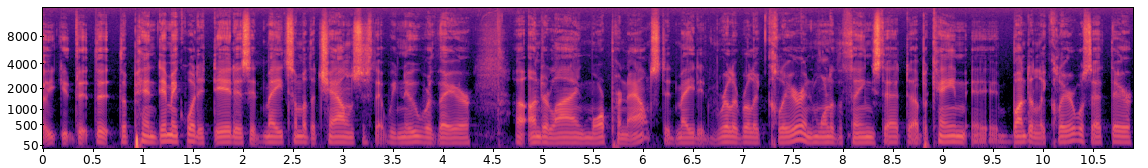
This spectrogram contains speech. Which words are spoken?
the, the, the pandemic, what it did is it made some of the challenges that we knew were there uh, underlying more pronounced. It made it really, really clear. And one of the things that uh, became abundantly clear was that there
